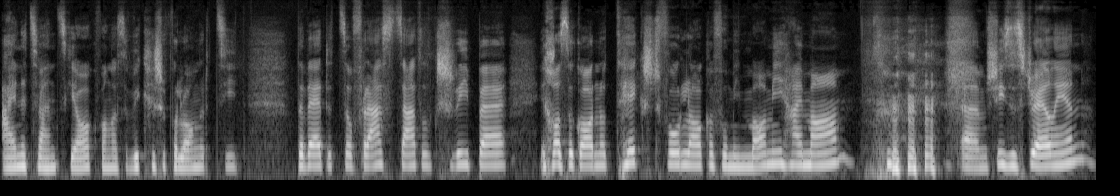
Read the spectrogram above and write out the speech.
21 Jahren angefangen, also wirklich schon vor langer Zeit. Da werden so Fresszettel geschrieben. Ich habe sogar noch Textvorlagen von meiner Mami heim ähm, She's Australian.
